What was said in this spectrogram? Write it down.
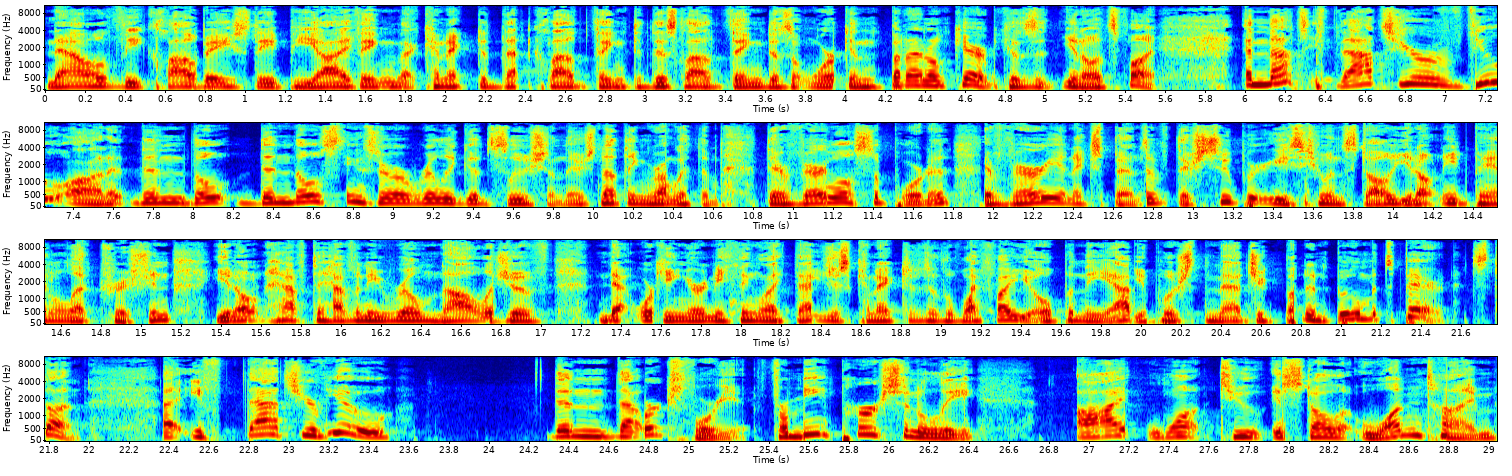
now the cloud-based API thing that connected that cloud thing to this cloud thing doesn't work, and but I don't care because you know it's fine." And that's, if that's your view on it, then, th- then those things are a really good solution. There's nothing wrong with them. They're very well supported. They're very inexpensive. They're super easy to install. You don't need to pay an electrician. You don't have to have any real knowledge of networking or anything like that. You just connect it to the Wi-Fi. You open the app, you push the magic button, boom, it's paired. It's done. Uh, if that's your view, then that works for you. For me personally, I want to install it one time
